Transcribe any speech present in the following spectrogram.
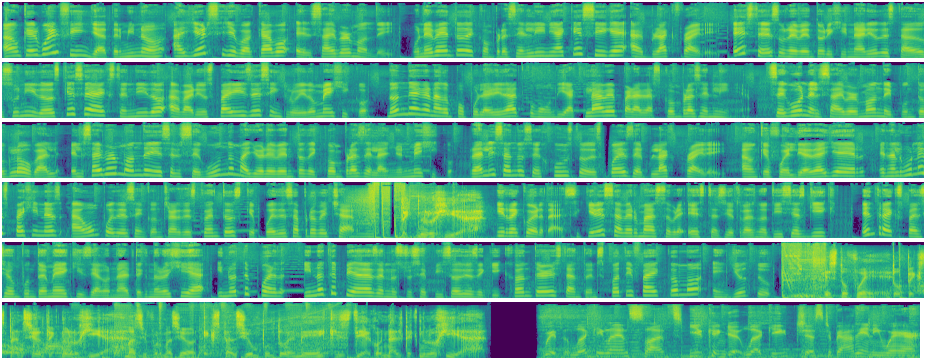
Aunque el buen fin ya terminó, ayer se llevó a cabo el Cyber Monday, un evento de compras en línea que sigue al Black Friday. Este es un evento originario de Estados Unidos que se ha extendido a varios países, incluido México, donde ha ganado popularidad como un día clave para las compras en línea. Según el CyberMonday.global, el Cyber Monday es el segundo mayor evento de compras del año en México, realizándose justo después del Black Friday. Aunque fue el día de ayer, en algunas páginas aún puedes encontrar descuentos que puedes aprovechar. Tecnología. Y recuerda, si quieres saber más sobre estas y otras noticias geek, Entra a expansión.mx diagonal tecnología y no, te y no te pierdas de nuestros episodios de Geek Hunters tanto en Spotify como en YouTube. Esto fue Top Expansión Tecnología. Más información, expansión.mx diagonal tecnología. With the Lucky Land slots, you can get lucky just about anywhere.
